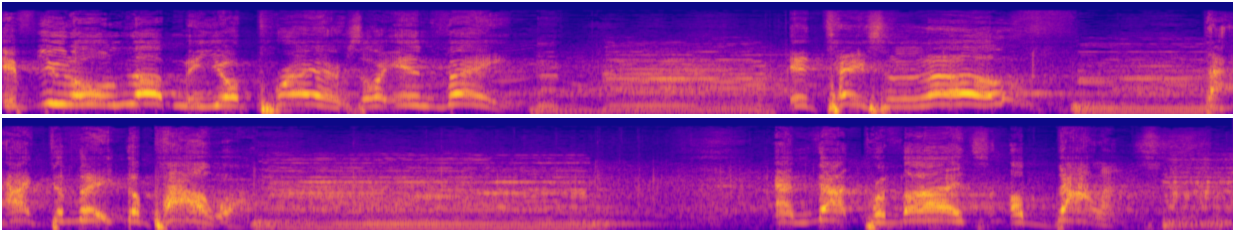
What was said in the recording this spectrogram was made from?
If you don't love me, your prayers are in vain. It takes love to activate the power. And that provides a balance.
